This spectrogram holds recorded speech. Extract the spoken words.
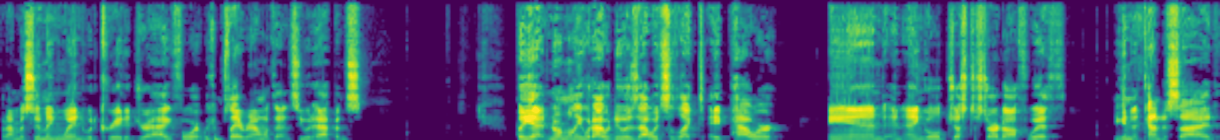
but I'm assuming wind would create a drag for it. We can play around with that and see what happens. But yeah, normally what I would do is I would select a power and an angle just to start off with. You can kind of decide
